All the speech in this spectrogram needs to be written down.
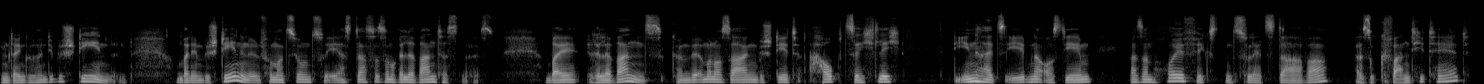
nimmt dein Gehirn die bestehenden. Und bei den bestehenden Informationen zuerst das, was am relevantesten ist. bei Relevanz können wir immer noch sagen, besteht hauptsächlich die Inhaltsebene aus dem, was am häufigsten zuletzt da war, also Quantität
